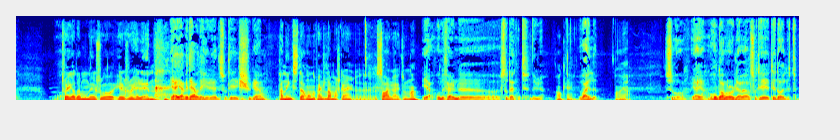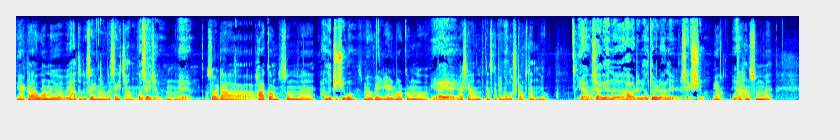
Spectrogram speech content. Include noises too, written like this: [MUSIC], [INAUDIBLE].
Og tvei av dem er så, er så her enn. [LAUGHS] ja, ja, vi tar var det her enn, så det er ikke grann. Ja. Den yngste, hun er ferdig Danmark her, uh, Sara, jeg tror hun. Ja, hun er ferdig uh, student nere. Ok. Veile. Ah, ja. Så ja ja, hon damer ordentligt väl så det det dåligt. Ja, kvar hon jag hade du säger men hon var Sejan. Hon Sejan. Mm -hmm. Ja ja. Och så är det Hakon som uh, han låg ju som är väl här i morgon och ja ja ja. Vad ska han ganska finna lust om stämmen nu. Ja, och så har vi en uh, Howard Jontor, han är 67. Ja, och för ja. han som uh,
